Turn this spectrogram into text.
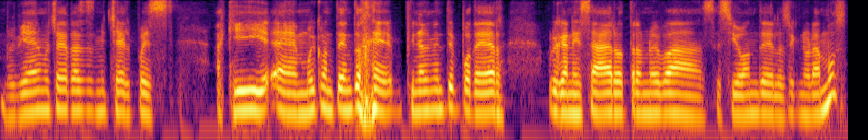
Muy bien, muchas gracias, Michelle. Pues aquí eh, muy contento de finalmente poder organizar otra nueva sesión de Los Ignoramos.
